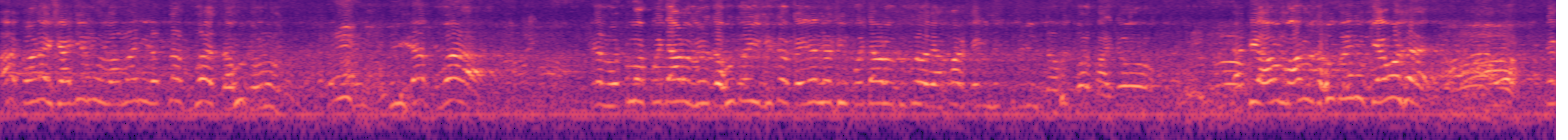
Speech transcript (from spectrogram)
આ કોણે શાજી હું રમાની રત્ના ભુવા દહુ ધોણું. ભુવા. તે લોટમાં કોઈ દાડો મેં દહુ તો એ લીધો કર્યો નથી કોઈ દાડો ટુકડો વેપાર ભાજ્યો આવું મારું દહુ કઈ કેવું છે? તે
